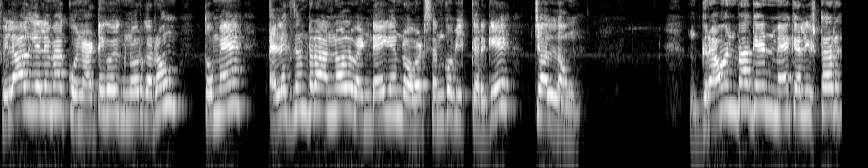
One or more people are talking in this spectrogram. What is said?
फ़िलहाल के लिए मैं कोनाटे को इग्नोर कर रहा हूँ तो मैं Alexander Arnold Van Dijk and Robertson को पिक करके चल रहा हूँ। Gravenberch and Mac Allister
